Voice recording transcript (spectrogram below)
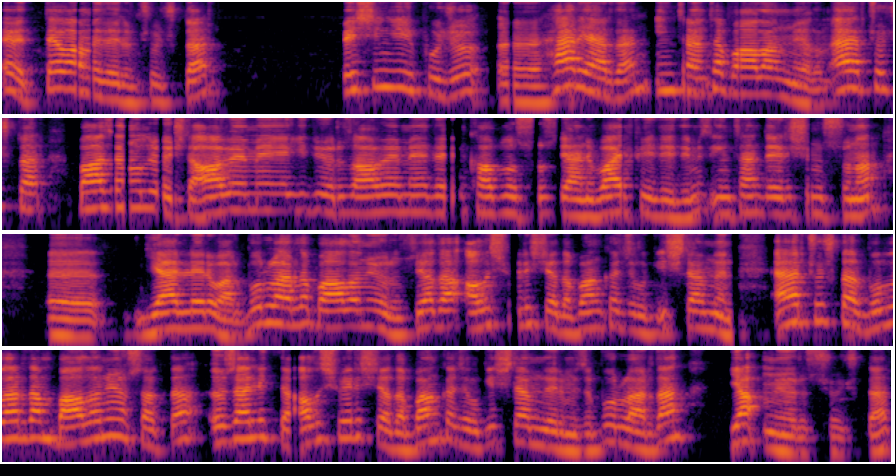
Evet devam edelim çocuklar. Beşinci ipucu e, her yerden internete bağlanmayalım. Eğer çocuklar bazen oluyor işte AVM'ye gidiyoruz. AVM'de kablosuz yani Wi-Fi dediğimiz internet erişimi sunan e, yerleri var. Buralarda bağlanıyoruz ya da alışveriş ya da bankacılık işlemlerini. Eğer çocuklar buralardan bağlanıyorsak da özellikle alışveriş ya da bankacılık işlemlerimizi buralardan yapmıyoruz çocuklar.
